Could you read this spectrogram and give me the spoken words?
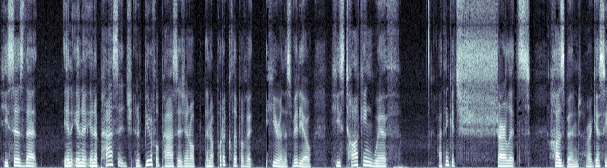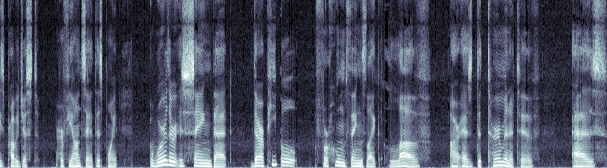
He says that in, in, a, in a passage, in a beautiful passage, and I'll, and I'll put a clip of it here in this video, he's talking with, I think it's Charlotte's husband, or I guess he's probably just her fiance at this point. Werther is saying that there are people for whom things like love are as determinative as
